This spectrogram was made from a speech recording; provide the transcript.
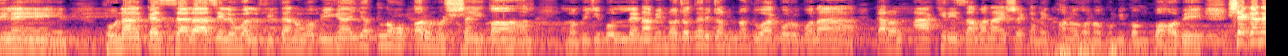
দিলেন হুনাকা জালাজিল ওয়াল ফিতান ওয়া বিহা ইয়াতলু শাইতান। নবীজি বললেন, আমি নজদের জন্য দোয়া করব না, কারণ আখিরি জামানায় সেখানে ঘন ঘন ভূমিকম্প হবে। সেখানে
